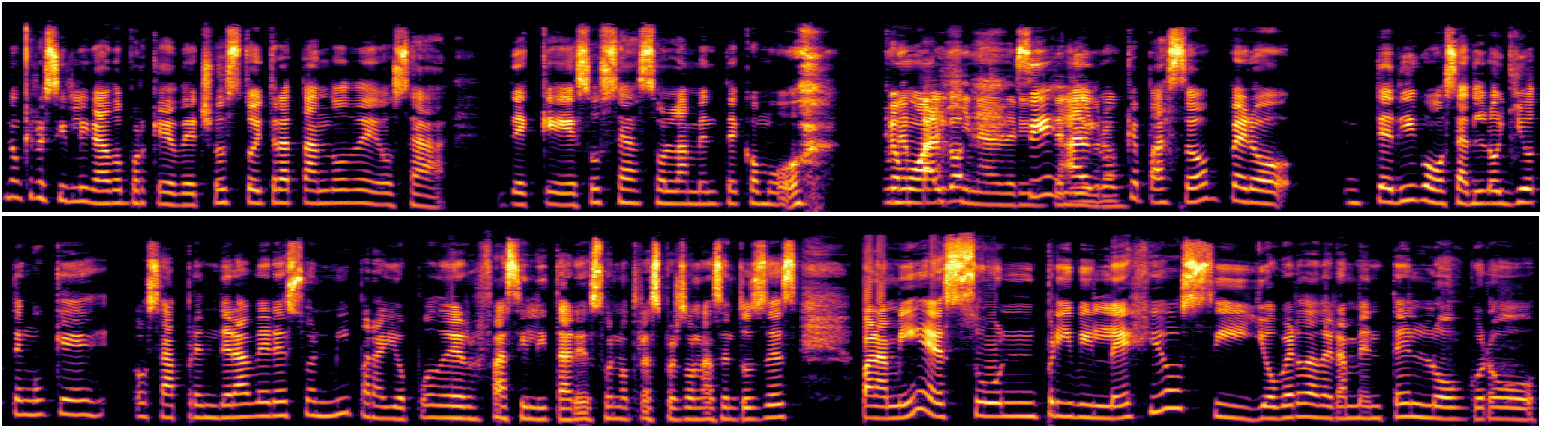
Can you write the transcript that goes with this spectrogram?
no quiero decir ligado porque de hecho estoy tratando de, o sea, de que eso sea solamente como, Una como algo, del- sí, del algo que pasó, pero te digo, o sea, lo, yo tengo que, o sea, aprender a ver eso en mí para yo poder facilitar eso en otras personas. Entonces, para mí es un privilegio si yo verdaderamente logro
